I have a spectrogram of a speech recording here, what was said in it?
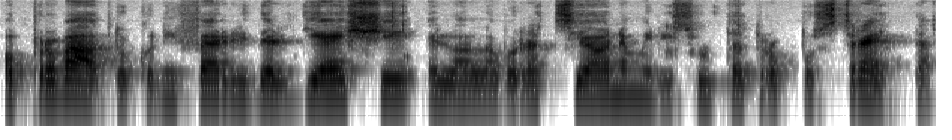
ho provato con i ferri del 10 e la lavorazione mi risulta troppo stretta.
